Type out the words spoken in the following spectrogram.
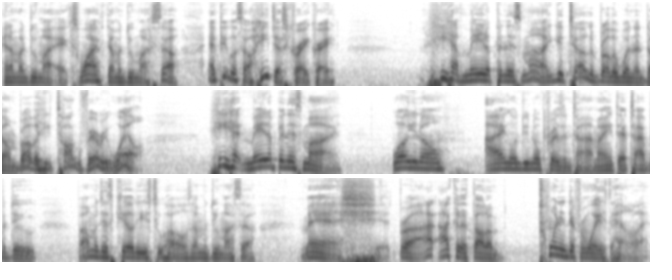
and I'm going to do my ex-wife, then I'm going to do myself." And people say, oh, "He just cray cray." He have made up in his mind. You could tell the brother wasn't a dumb brother. He talked very well. He had made up in his mind, well, you know, I ain't gonna do no prison time. I ain't that type of dude. But I'm gonna just kill these two hoes. I'm gonna do myself. Man, shit, bro. I, I could have thought of twenty different ways to handle that.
